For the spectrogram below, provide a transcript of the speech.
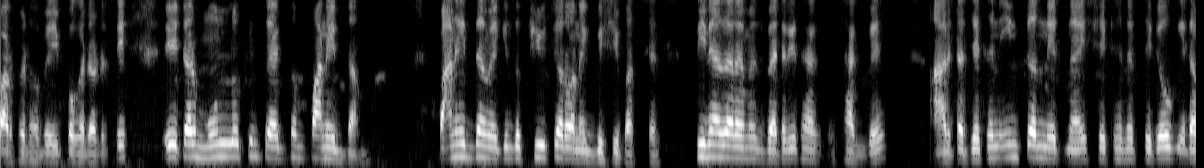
পারফেক্ট হবে এই পকেট রাউটারটি এটার মূল্য কিন্তু একদম পানির দাম। পানির দামে কিন্তু ফিউচার অনেক বেশি পাচ্ছেন। তিন হাজার এমএস ব্যাটারি থাকবে। আর এটা যেখানে ইন্টারনেট নাই, সেখানে থেকেও এটা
